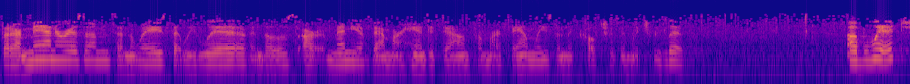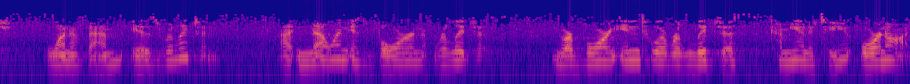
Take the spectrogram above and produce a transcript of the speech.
But our mannerisms and the ways that we live, and those are many of them are handed down from our families and the cultures in which we live. Of which one of them is religion. Uh, no one is born religious. You are born into a religious community or not.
